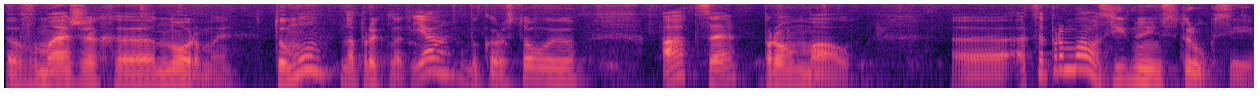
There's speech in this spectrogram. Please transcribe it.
в межах е, норми. Тому, наприклад, я використовую ацепромал. Е, Ацепромал згідно інструкції.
